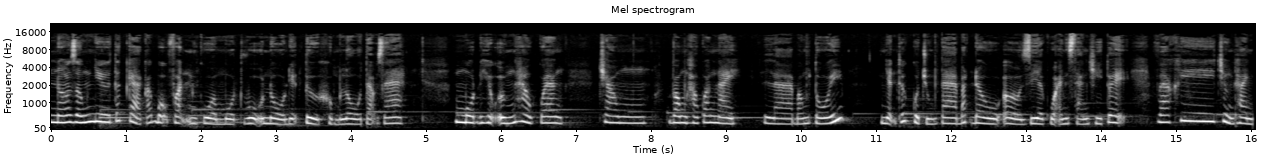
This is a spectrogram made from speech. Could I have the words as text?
Nó giống như tất cả các bộ phận của một vụ nổ điện tử khổng lồ tạo ra. Một hiệu ứng hào quang trong vòng hào quang này là bóng tối Nhận thức của chúng ta bắt đầu ở rìa của ánh sáng trí tuệ và khi trưởng thành,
